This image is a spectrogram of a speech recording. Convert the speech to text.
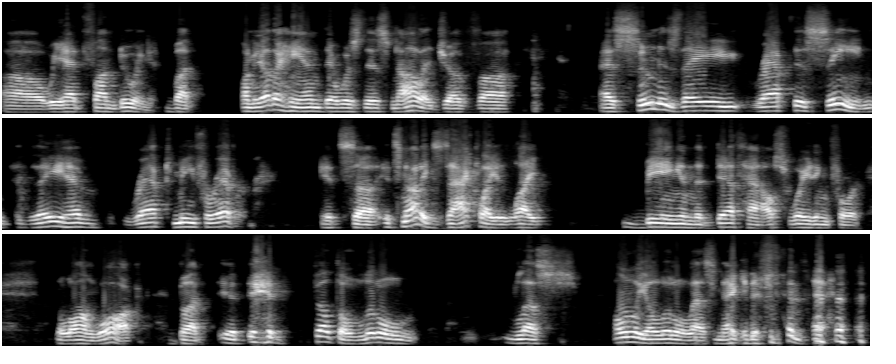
Uh, we had fun doing it, but on the other hand, there was this knowledge of uh, as soon as they wrap this scene, they have wrapped me forever. It's uh, it's not exactly like being in the death house waiting for the long walk, but it, it felt a little less, only a little less negative than that.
